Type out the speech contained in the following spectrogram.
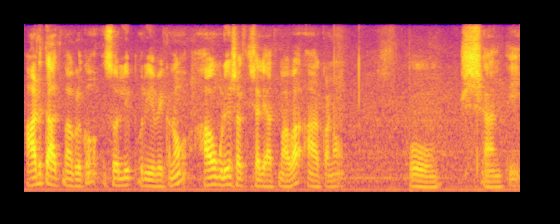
அடுத்த ஆத்மாக்களுக்கும் சொல்லி புரிய வைக்கணும். அவங்களையும் சக்திசாலி ஆத்மாவாக ஆக்கணும். ஓம் சாந்தி.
